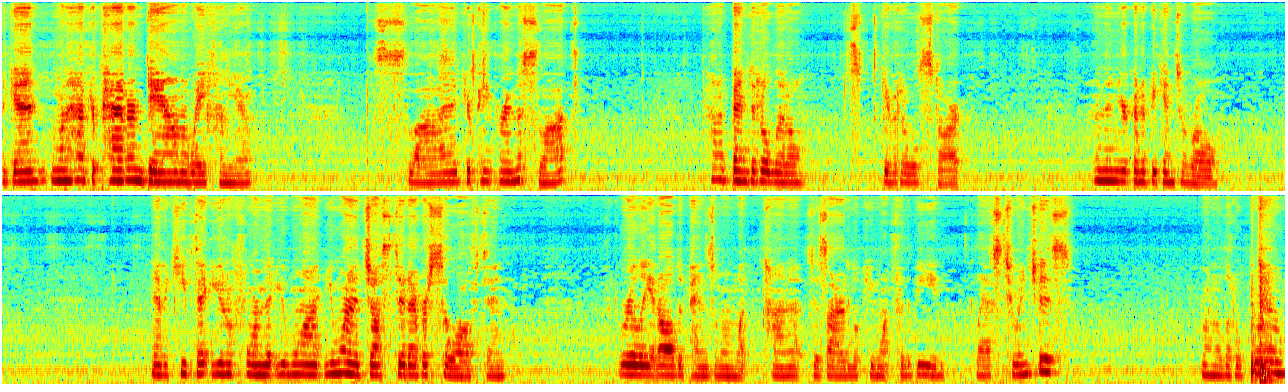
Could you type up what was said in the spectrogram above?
Again, you want to have your pattern down away from you. Slide your paper in the slot. Kind of bend it a little. Just give it a little start. And then you're going to begin to roll. Now to keep that uniform that you want, you want to adjust it ever so often. Really, it all depends on what kind of desired look you want for the bead. Last two inches. Run a little glue.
